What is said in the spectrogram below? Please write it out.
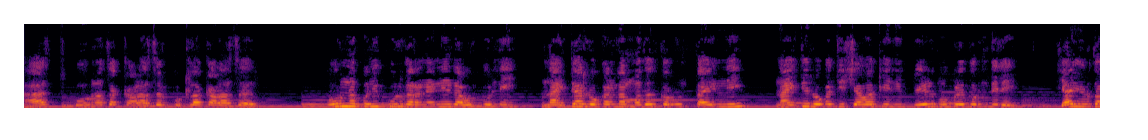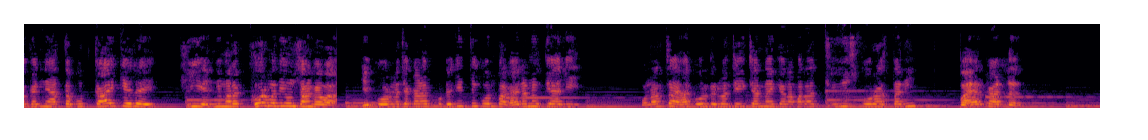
आज कोरोनाचा काळ असेल कुठला काळ असेल पूर्णपणे कुल घराण्यांनी राहुल कुलनी नाहीत्या लोकांना मदत करून ताईंनी नाहीती लोकांची सेवा केली बेड मोकळे करून दिले. या विरोधकांनी आतापूर काय केलंय ही यांनी मला खोरमध्ये येऊन सांगावा. हे कोरोनाच्या काळात कुठे ती कोण बघायला नव्हती आली. कोणाचा हा गोरगरिबांचा विचार नाही केला मला चोवीस कोर असताना बाहेर काढलं.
